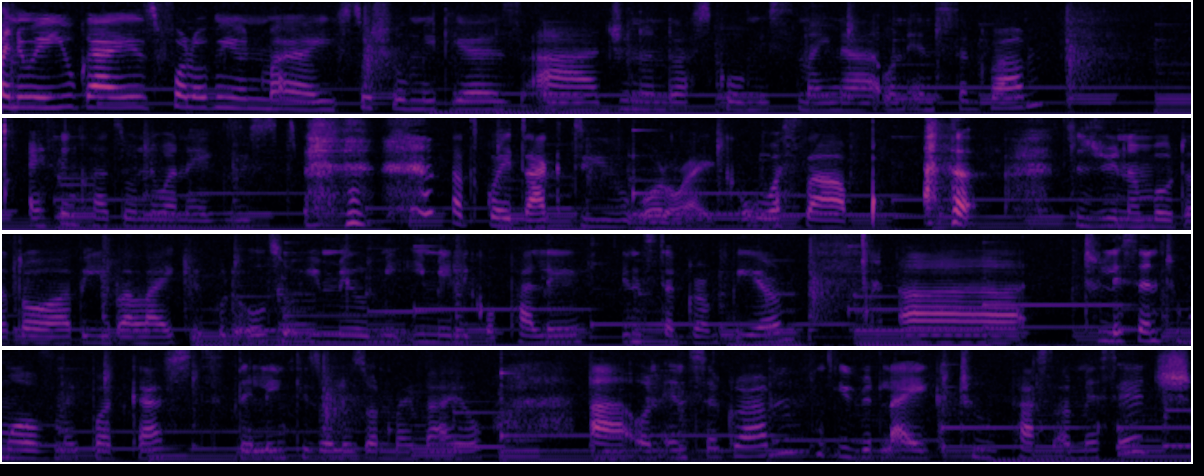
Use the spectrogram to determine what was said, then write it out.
Anyway you guys follow me on my social medias uh june underscore miss mina on instagram. I think that's the only one i exist quite active or like WhatsApp? Sijui namba utatoa wapi but like you could also email me email iko pale instagram pia. Uh, to listen to more of my podcasts the link is always on my bio uh, on instagram. If you'd like to pass a message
